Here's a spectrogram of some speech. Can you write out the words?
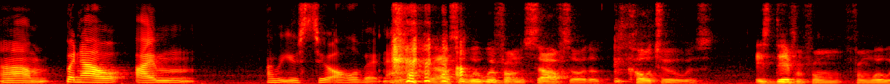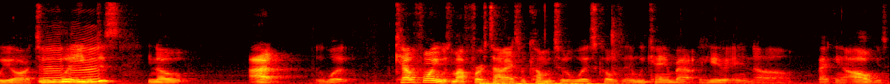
Um, but now i'm i'm used to all of it now also, we- we're from the South, so the, the culture was it's different from from where we are too. But even just you know, I what California was my first time actually coming to the West Coast, and we came back here in uh, back in August.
